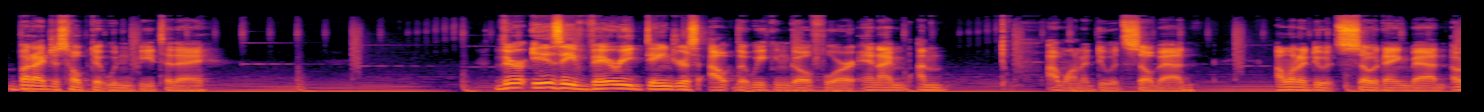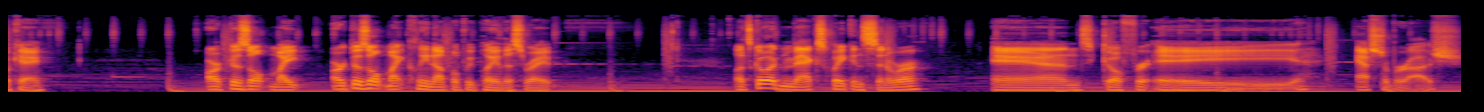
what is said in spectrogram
but I just hoped it wouldn't be today. There is a very dangerous out that we can go for, and I'm I'm I want to do it so bad. I want to do it so dang bad. Okay. Arctozolt might Arctozolt might clean up if we play this right. Let's go ahead and Max Quake Incineroar and go for a Astral Barrage.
